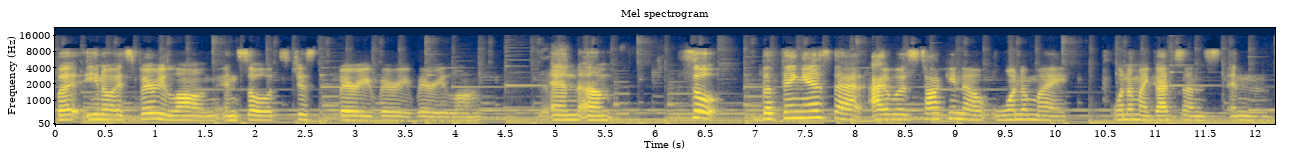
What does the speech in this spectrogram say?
But you know, it's very long, and so it's just very, very, very long. Yes. And um, so the thing is that I was talking to one of my one of my godsons in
